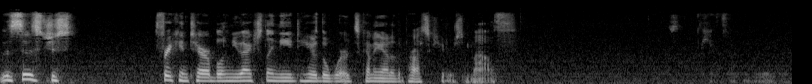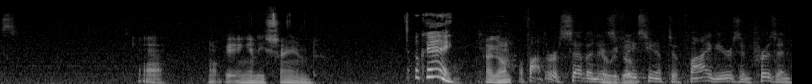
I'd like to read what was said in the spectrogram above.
This is just freaking terrible, and you actually need to hear the words coming out of the prosecutor's mouth. Oh, not getting any sound. Okay. Hang on. A father of seven Here is we go. facing up to five years in prison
